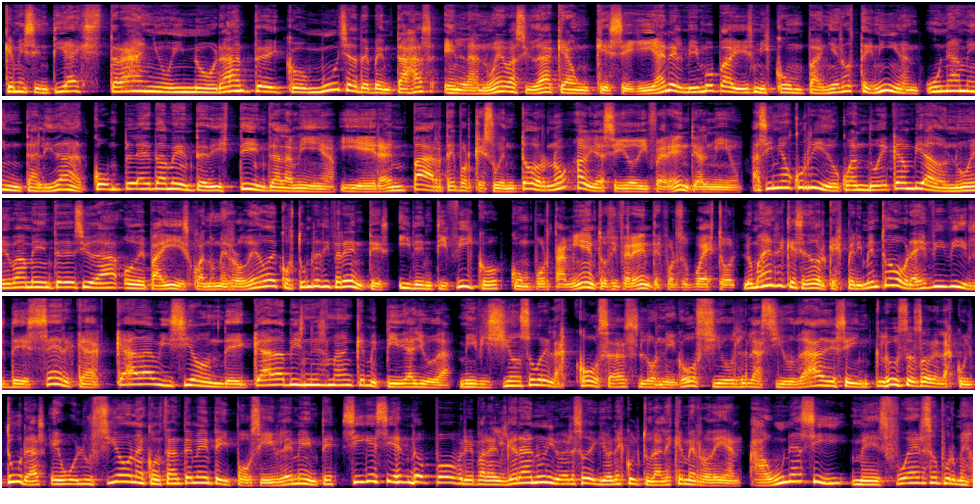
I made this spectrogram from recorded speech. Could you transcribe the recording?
que me sentía extraño, ignorante y con muchas desventajas en la nueva ciudad que aunque seguía en el mismo país, mis compañeros tenían una mentalidad completamente distinta a la mía. Y era en parte porque su entorno había sido diferente al mío. Así me ha ocurrido cuando he cambiado nuevamente de ciudad o de país, cuando me rodeo de costumbres diferentes, identifico comportamientos diferentes, por supuesto. Lo más enriquecedor que experimento ahora es vivir de cerca cada visión de cada businessman que me pide ayuda mi visión sobre las cosas, los negocios, las ciudades e incluso sobre las culturas evoluciona constantemente y posiblemente sigue siendo pobre para el gran universo de guiones culturales que me rodean. Aún así, me esfuerzo por mejorar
